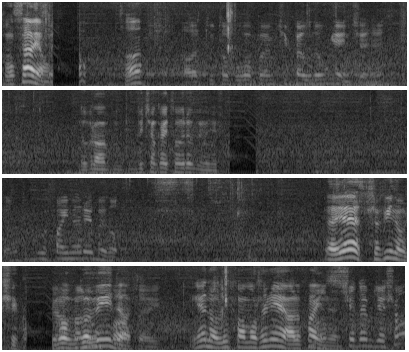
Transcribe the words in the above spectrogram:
Kąsają. Co? ale tu to było, powiem ci, pełne ugięcie, nie? Dobra, wy- wyciągaj tą rybę mnie. w- To, były fajne ryby, no. E, jest, przewinął się, k***, bo go lufa widać. tej. Nie no, lufa może nie, ale No, fajny. z 70?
